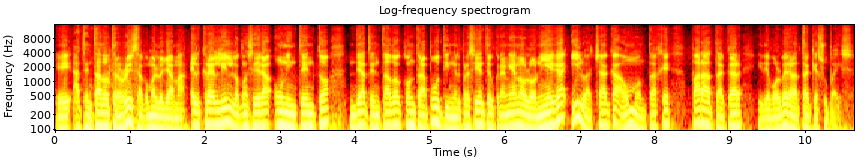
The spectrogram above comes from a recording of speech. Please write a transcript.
eh, atentado terrorista, como él lo llama. El Kremlin lo considera un intento de atentado contra Putin. El presidente ucraniano lo niega y lo achaca a un montaje para atacar y devolver el ataque a su país.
